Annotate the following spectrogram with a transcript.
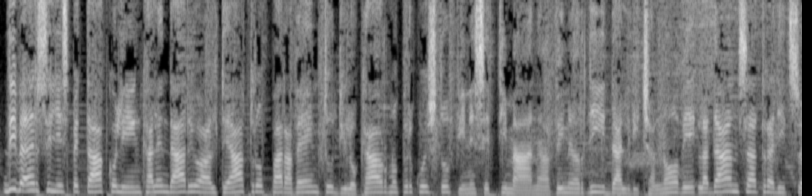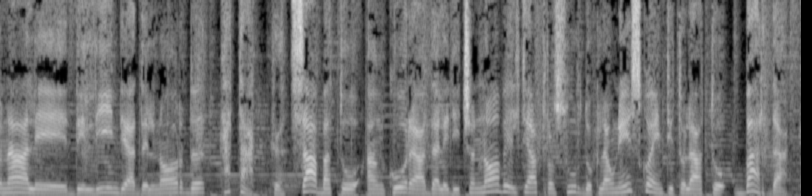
Diversi gli spettacoli in calendario al Teatro Paravento di Locarno per questo fine settimana. Venerdì dalle 19 la danza tradizionale dell'India del Nord Kathak. Sabato ancora dalle 19 il teatro assurdo clownesco è intitolato Bardak.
